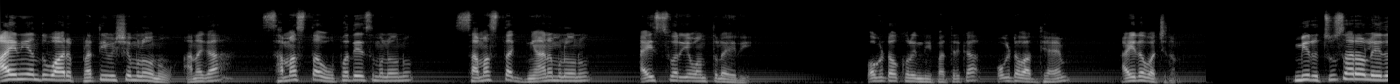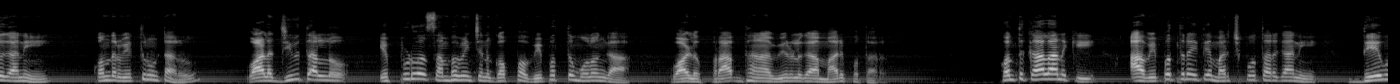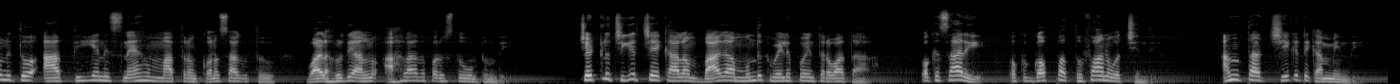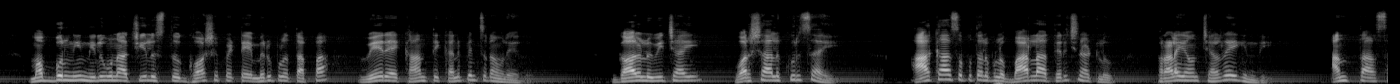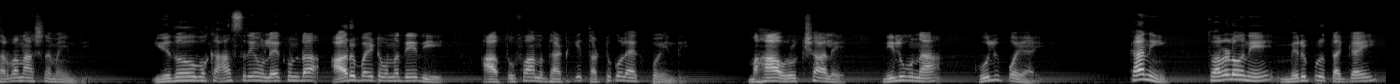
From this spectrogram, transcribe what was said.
ఆయన యందు వారు ప్రతి విషయంలోనూ అనగా సమస్త ఉపదేశములోను సమస్త జ్ఞానములోను ఐశ్వర్యవంతులైరి. ఒకటో కొరింది పత్రిక ఒకటో అధ్యాయం ఐదవ వచనం. మీరు చూసారో లేదో గాని కొందరు వ్యక్తులు ఉంటారు వాళ్ళ జీవితాల్లో ఎప్పుడో సంభవించిన గొప్ప విపత్తు మూలంగా వాళ్ళు ప్రార్థనా వీరులుగా మారిపోతారు. కొంతకాలానికి ఆ విపత్తునైతే మర్చిపోతారు గాని దేవునితో ఆ తీయని స్నేహం మాత్రం కొనసాగుతూ వాళ్ళ హృదయాలను ఆహ్లాదపరుస్తూ ఉంటుంది. చెట్లు చిగిర్చే కాలం బాగా ముందుకు వెళ్ళిపోయిన తర్వాత ఒకసారి ఒక గొప్ప తుఫాను వచ్చింది. అంతా చీకటి కమ్మింది. మబ్బుల్ని నిలువునా చీలుస్తూ ఘోష పెట్టే మెరుపులు తప్ప వేరే కాంతి కనిపించడం లేదు. గాలులు వీచాయి వర్షాలు కురిశాయి. ఆకాశపు తలుపులు బార్లా తెరిచినట్లు ప్రళయం చెలరేగింది. అంతా సర్వనాశనమైంది. ఏదో ఒక ఆశ్రయం లేకుండా ఆరుబయట ఉన్నదేది ఆ తుఫాను ధాటికి తట్టుకోలేకపోయింది. మహావృక్షాలే నిలువున కూలిపోయాయి. కానీ త్వరలోనే మెరుపులు తగ్గాయి.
